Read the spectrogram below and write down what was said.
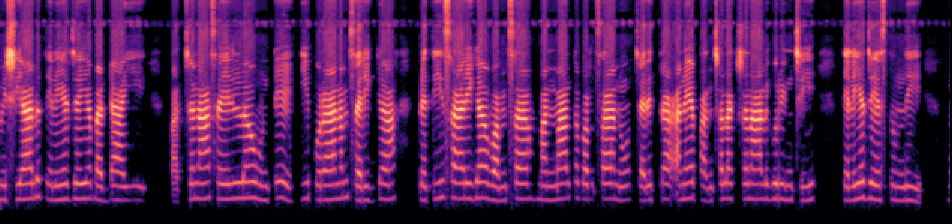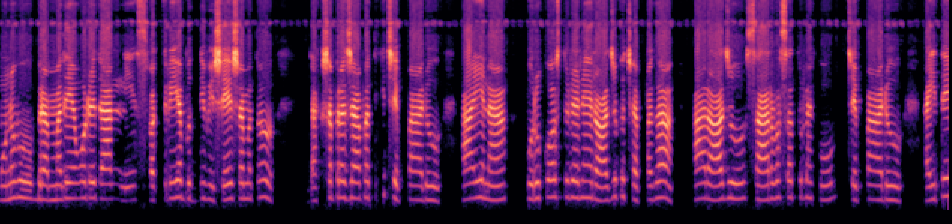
విషయాలు తెలియజేయబడ్డాయి. పచ్చనా శైలిలో ఉంటే ఈ పురాణం సరిగ్గా ప్రతిసారిగా వంశ మన్మాంత వంశాను చరిత్ర అనే పంచలక్షణాల గురించి తెలియజేస్తుంది. మునువు బ్రహ్మదేవుడు దాన్ని స్వక్రియ బుద్ధి విశేషముతో దక్ష ప్రజాపతికి చెప్పాడు. ఆయన పురుకోస్తుడనే రాజుకు చెప్పగా ఆ రాజు సార్వసతులకు చెప్పాడు. అయితే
